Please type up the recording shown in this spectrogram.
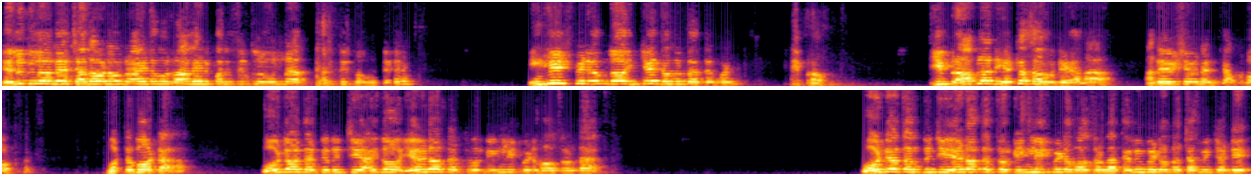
తెలుగులోనే చదవడం రాయడం రాలేని పరిస్థితులు ఉన్న పరిస్థితిలో ఉంటే ఇంగ్లీష్ మీడియంలో ఇంకేం చదువుతారు చెప్పండి. ఈ ప్రాబ్లం ఈ ప్రాబ్లాన్ని ఎట్లా సాల్వ్ చేయాలా? అనే విషయం నేను చెప్పబోతున్నాను మొట్టమొదట ఒకటో తరగతి నుంచి ఐదో ఏడో తరగతి వరకు ఇంగ్లీష్ మీడియం అవసరం ఉందా? ఒకటో తరగతి నుంచి ఏడో తరగతి వరకు ఇంగ్లీష్ మీడియం అవసరం ఉందా? తెలుగు మీడియంలో చదివించండి.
